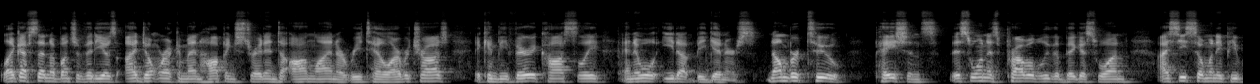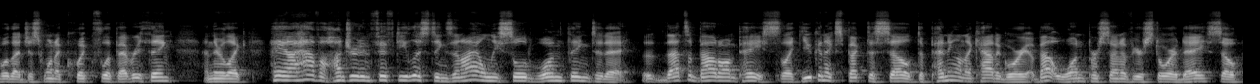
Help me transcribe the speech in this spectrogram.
Like I've said in a bunch of videos, I don't recommend hopping straight into online or retail arbitrage. It can be very costly and it will eat up beginners. Number two, patience. This one is probably the biggest one. I see so many people that just want to quick flip everything and they're like, hey, I have 150 listings and I only sold one thing today. That's about on pace. Like you can expect to sell, depending on the category, about 1% of your store a day. So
